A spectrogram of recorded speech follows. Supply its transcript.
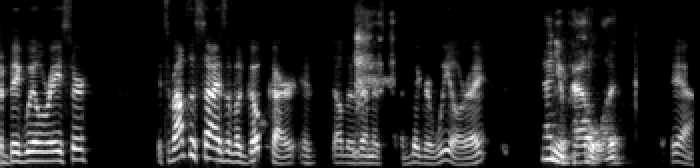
a big wheel racer. It's about the size of a go kart, other than it's a bigger wheel, right? And you pedal it. Yeah.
